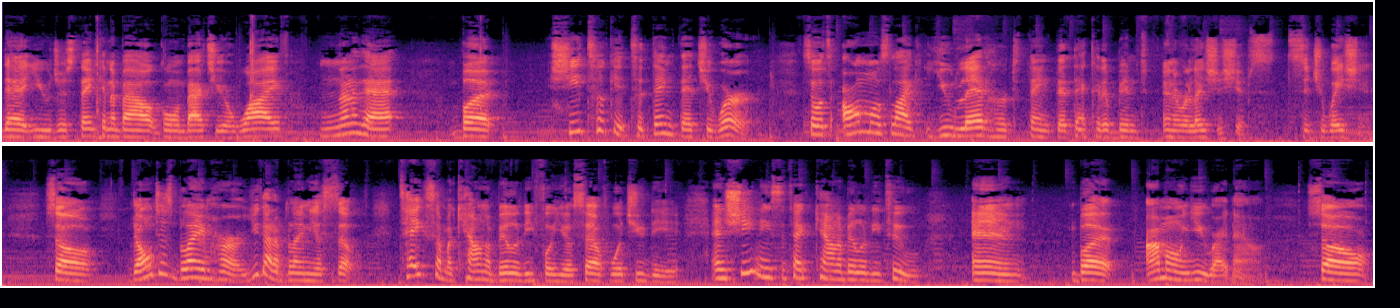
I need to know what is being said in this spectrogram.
that you were just thinking about going back to your wife. None of that. But she took it to think that you were. So it's almost like you led her to think that that could have been in a relationship situation. So don't just blame her. You got to blame yourself. Take some accountability for yourself what you did. And she needs to take accountability too. And but I'm on you right now. So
